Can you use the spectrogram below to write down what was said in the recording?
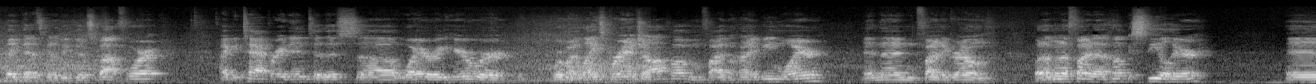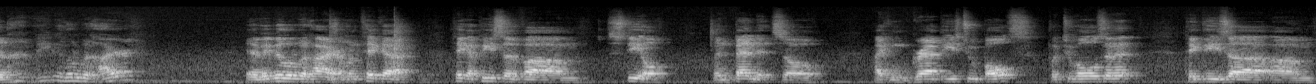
I think that's going to be a good spot for it. I can tap right into this uh, wire right here where, where my lights branch off of and find the high beam wire and then find the ground. But I'm going to find a hunk of steel here and maybe a little bit higher. Yeah, maybe a little bit higher. I'm going to take a take a piece of um, steel and bend it so I can grab these two bolts, put two holes in it, take these uh, um,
